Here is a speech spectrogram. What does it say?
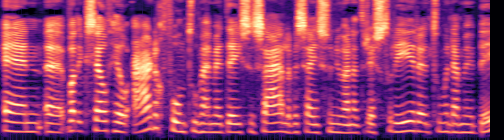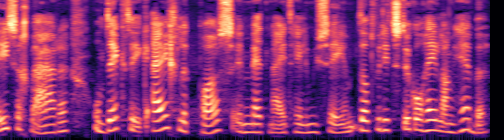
En uh, wat ik zelf heel aardig vond toen wij met deze zalen, we zijn ze nu aan het restaureren en toen we daarmee bezig waren, ontdekte ik eigenlijk pas, en met mij het hele museum, dat we dit stuk al heel lang hebben.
